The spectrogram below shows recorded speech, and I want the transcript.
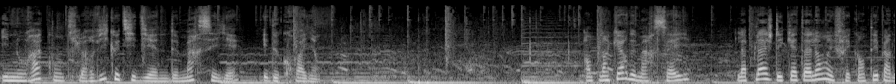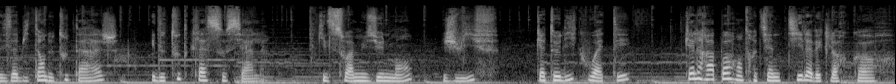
ils nous racontent leur vie quotidienne de Marseillais et de croyants. En plein cœur de Marseille, la plage des Catalans est fréquentée par des habitants de tout âge et de toute classe sociale. Qu'ils soient musulmans, juifs, catholiques ou athées, quel rapport entretiennent-ils avec leur corps?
